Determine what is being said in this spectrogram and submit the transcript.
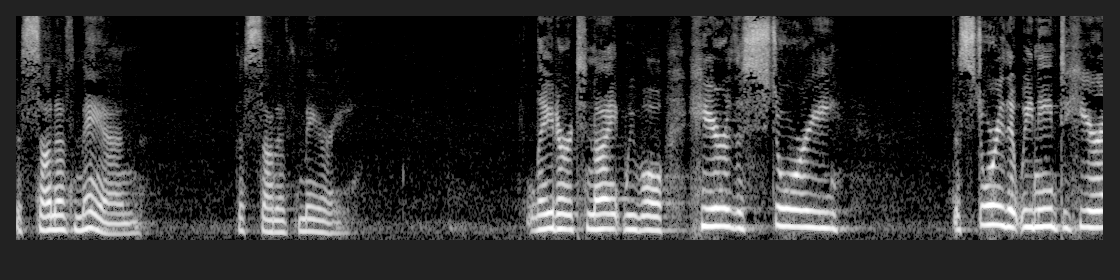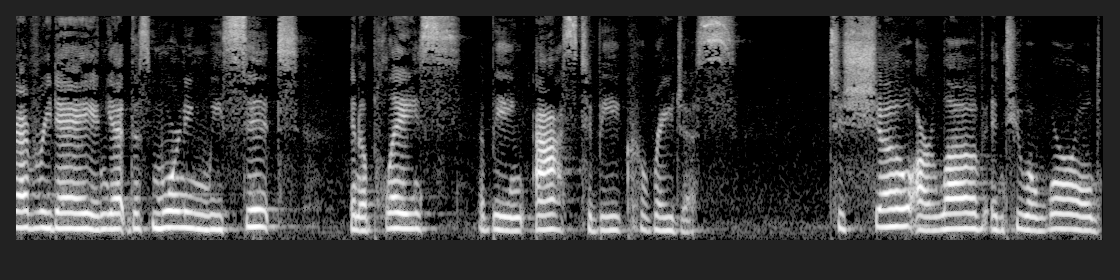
the Son of Man, the Son of Mary. Later tonight, we will hear the story, the story that we need to hear every day, and yet this morning we sit in a place of being asked to be courageous, to show our love into a world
